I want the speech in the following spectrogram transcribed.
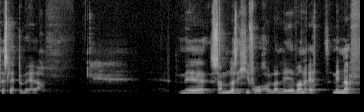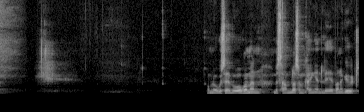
det slipper vi her. Vi samles ikke for å holde levende et minne om noe som er vært, men vi samles omkring en levende Gud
